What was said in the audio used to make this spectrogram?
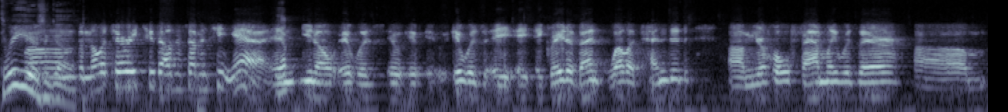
Three years from ago. The military, 2017. Yeah, and Yep. you know it was it, it, it was a, a, a great event, well attended. Um, your whole family was there. Um,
